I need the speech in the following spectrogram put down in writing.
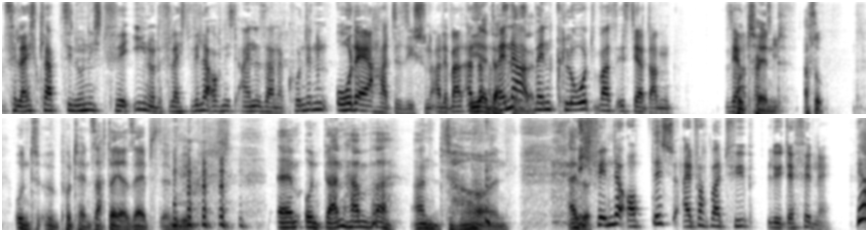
vielleicht klappt sie nur nicht für ihn oder vielleicht will er auch nicht eine seiner Kundinnen oder er hatte sie schon alle. Also ja, wenn er, wenn Claude was ist, ja dann sehr Potent. Attraktiv. Ach so. Und äh, potent, sagt er ja selbst irgendwie. ähm, und dann haben wir Anton. Also, ich finde optisch einfach mal Typ Lü de Finne. ja,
